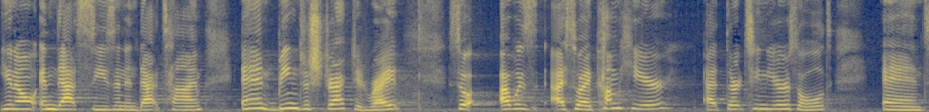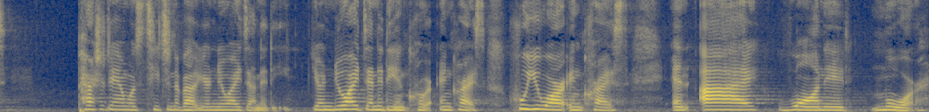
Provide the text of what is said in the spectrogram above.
you know, in that season, in that time, and being distracted, right? So I was, I, so I come here at 13 years old, and Pastor Dan was teaching about your new identity, your new identity in Christ, who you are in Christ. And I wanted more.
